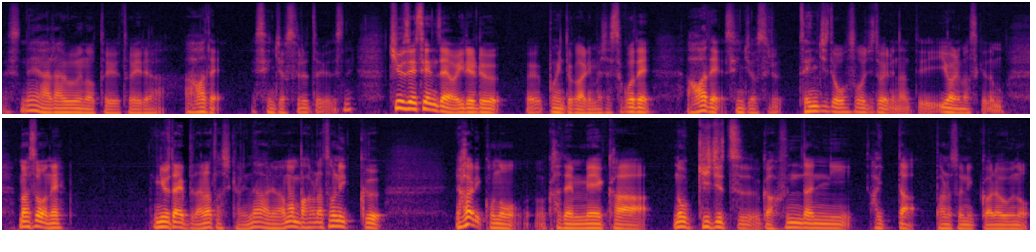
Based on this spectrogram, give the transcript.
ですね洗うのというトイレは泡で洗浄するというですね。中性洗剤を入れるポイントがありましてそこで泡で洗浄する全自動掃除トイレなんて言われますけども。まあそうね。ニュータイプだな確かになあれは、まあ、パナソニックやはりこの家電メーカーの技術がふんだんに入ったパナソニック洗うの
